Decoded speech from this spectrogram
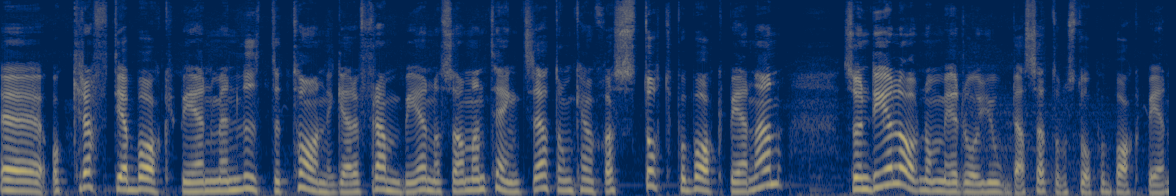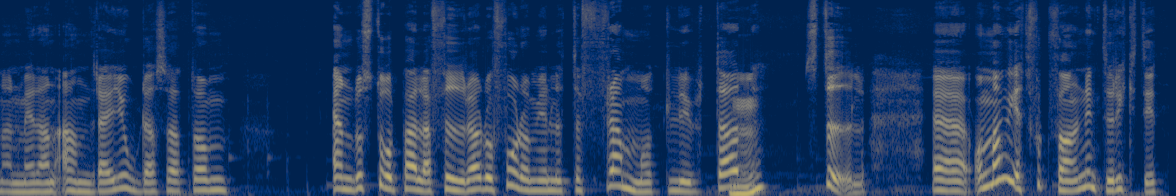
Eh, och kraftiga bakben men lite tanigare framben. Och så har man tänkt sig att de kanske har stått på bakbenen. Så en del av dem är då gjorda så att de står på bakbenen medan andra är gjorda så att de ändå står på alla fyra. Då får de ju en lite framåtlutad Mm. stil. Eh, och man vet fortfarande inte riktigt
